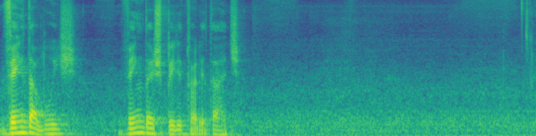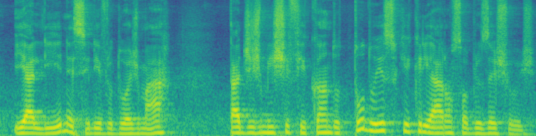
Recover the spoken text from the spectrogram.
Vem da luz vem da espiritualidade. E ali, nesse livro do Osmar, está desmistificando tudo isso que criaram sobre os Exus.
